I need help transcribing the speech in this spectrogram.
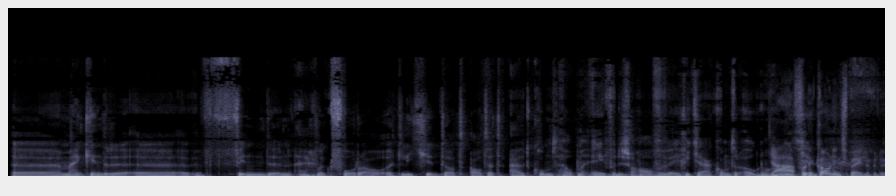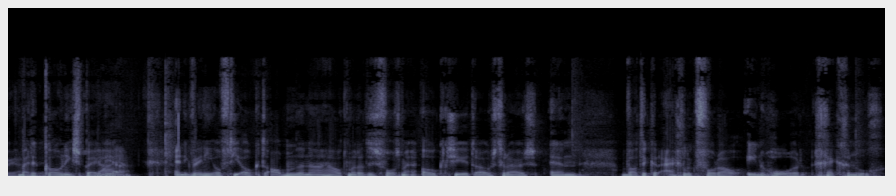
eh, mijn kinderen eh, vinden eigenlijk vooral het liedje dat altijd uitkomt. Help me even. Dus halverwege het jaar komt er ook nog een ja, liedje. voor de koningsspelen bedoel je. Bij de Koningsspelen, Ja, ja, ja. En ik weet niet of hij ook het album daarna haalt, maar dat is volgens mij ook Cheert Oosterhuis. En wat ik er eigenlijk vooral in hoor, gek genoeg,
